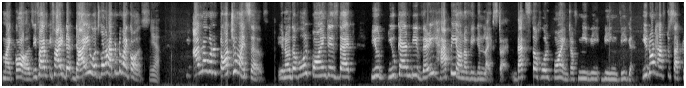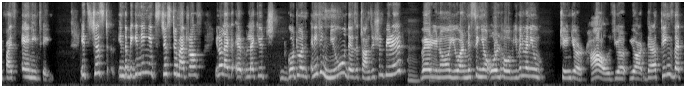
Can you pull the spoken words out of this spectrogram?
my cause. If I if I d- die, what's going to happen to my cause? Yeah. I'm not going to torture myself. You know, the whole point is that you you can be very happy on a vegan lifestyle. That's the whole point of me be, being vegan. You don't have to sacrifice anything. It's just in the beginning. It's just a matter of you know, like eh, like you ch- go to an, anything new. There's a transition period where you know you are missing your old home. Even when you change your house you're you are there are things that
